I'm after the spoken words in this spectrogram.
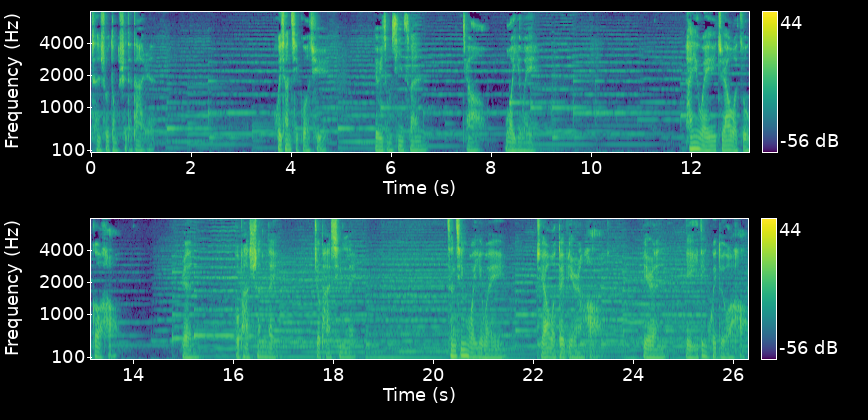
成熟懂事的大人。回想起过去。有一种心酸，叫我以为，还以为只要我足够好，人不怕身累，就怕心累。曾经我以为，只要我对别人好，别人也一定会对我好。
